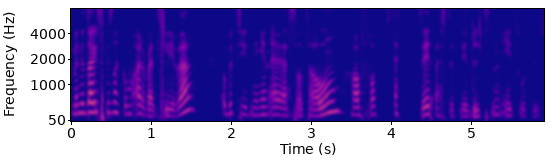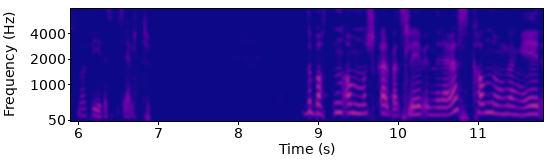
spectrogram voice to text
Men i dag skal vi snakke om arbeidslivet og betydningen EØS-avtalen har fått etter østutvidelsen i 2004 spesielt. Debatten om norsk arbeidsliv under EØS kan noen ganger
